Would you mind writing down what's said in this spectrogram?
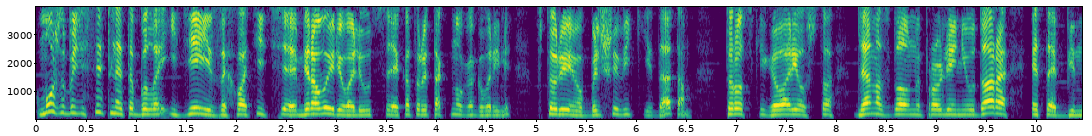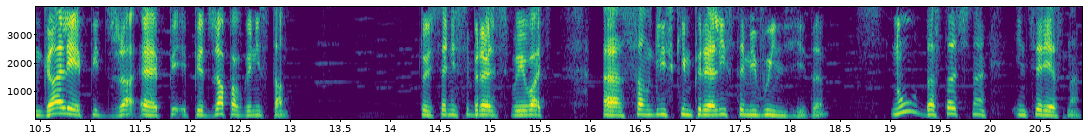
Может быть, действительно это была идея захватить э, мировые революции, о которой так много говорили в то время большевики, да, там Троцкий говорил, что для нас главное направление удара это Бенгалия, Пиджа, э, Пиджап, Афганистан. То есть они собирались воевать э, с английскими империалистами в Индии, да. Ну, достаточно интересно.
